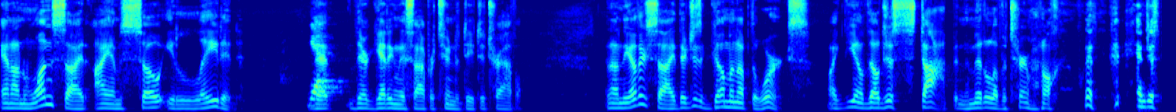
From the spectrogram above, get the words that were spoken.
And on one side, I am so elated yeah. that they're getting this opportunity to travel. And on the other side, they're just gumming up the works. Like, you know, they'll just stop in the middle of a terminal and just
